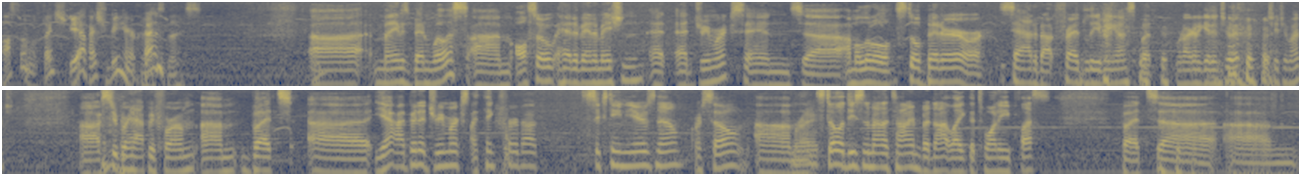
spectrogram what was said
awesome. Well, thanks. Yeah, thanks for being here, Ben. That's nice. Uh, my name is Ben Willis. I'm also head of animation at, at DreamWorks, and uh, I'm a little still bitter or sad about Fred leaving us, but we're not going to get into it too too much. Uh, super happy for him. Um, but uh, yeah, I've been at DreamWorks I think for about 16 years now or so. Um, right. Still a decent amount of time, but not like the 20 plus. But uh, um,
